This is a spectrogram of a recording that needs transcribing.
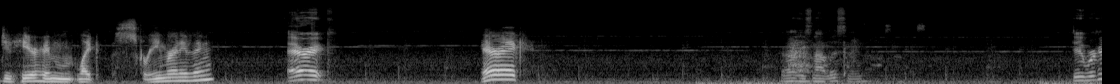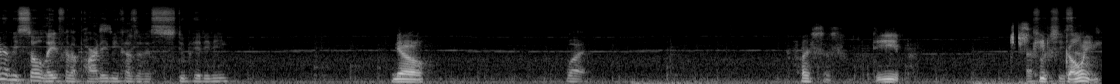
Did you hear him like scream or anything? Eric. Eric. Oh, he's not listening. Dude, we're gonna be so late for the party because of his stupidity. Yo, What? This place is deep. Just That's keep what she going.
